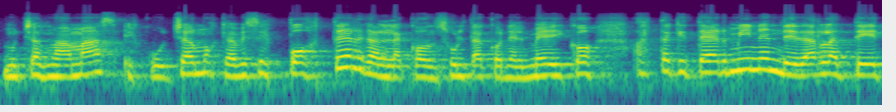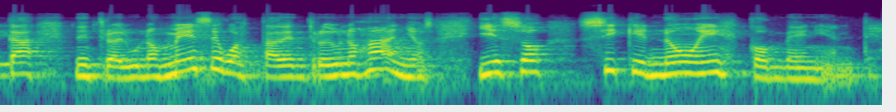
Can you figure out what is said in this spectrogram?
Muchas mamás escuchamos que a veces postergan la consulta con el médico hasta que terminen de dar la teta dentro de algunos meses o hasta dentro de unos años. Y eso sí que no es conveniente.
